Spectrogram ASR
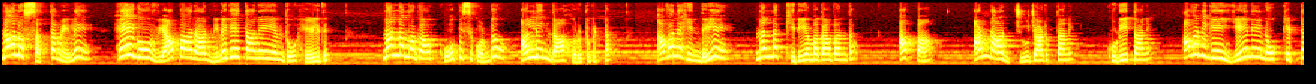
ನಾನು ಸತ್ತ ಮೇಲೆ ಹೇಗೋ ವ್ಯಾಪಾರ ನಿನಗೇ ತಾನೆ ಎಂದು ಹೇಳಿದೆ. ನನ್ನ ಮಗ ಕೋಪಿಸಿಕೊಂಡು ಅಲ್ಲಿಂದ ಹೊರಟು ಬಿಟ್ಟ ಅವನ ಹಿಂದೆಯೇ ನನ್ನ ಕಿರಿಯ ಮಗ ಬಂದ. ಅಪ್ಪ, ಅಣ್ಣ ಜೂಜಾಡುತ್ತಾನೆ, ಕುಡಿತಾನೆ. ಅವನಿಗೆ ಏನೇನೋ ಕೆಟ್ಟ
